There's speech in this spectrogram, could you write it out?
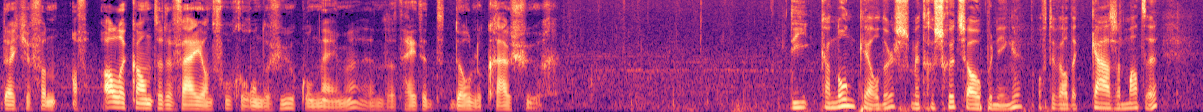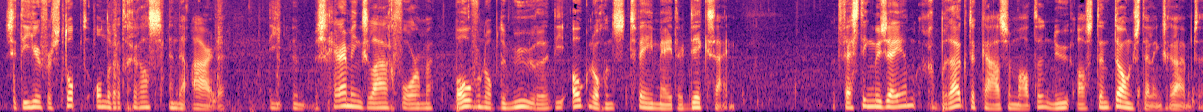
dat je vanaf alle kanten de vijand vroeger onder vuur kon nemen. En dat heet het dodelijk kruisvuur. Die kanonkelders met geschutsopeningen, oftewel de kazematten, zitten hier verstopt onder het gras en de aarde. Die een beschermingslaag vormen bovenop de muren die ook nog eens twee meter dik zijn. Het Vestingmuseum gebruikt de kazematten nu als tentoonstellingsruimte.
